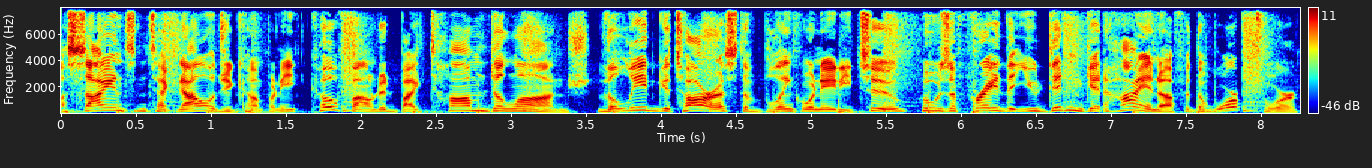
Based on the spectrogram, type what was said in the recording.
a science and technology company co founded by Tom DeLonge, the lead guitarist of Blink 182, who was afraid that you didn't get high enough at the Warp Tour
